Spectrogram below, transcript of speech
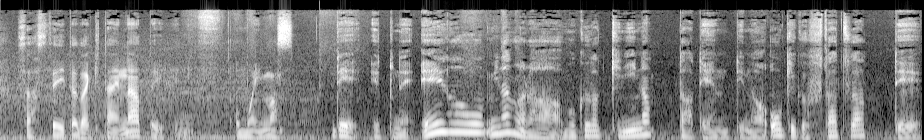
させていただきたいなというふうに思います。でえっとね映画を見ながら僕が気になった点っていうのは大きく2つあって、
